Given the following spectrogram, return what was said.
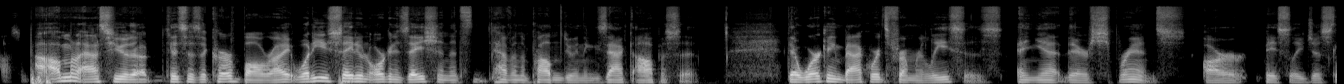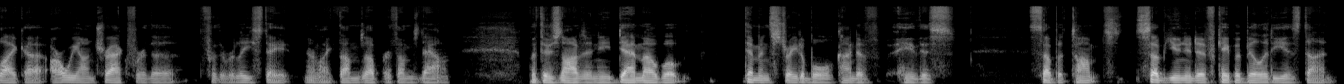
awesome. I'm going to ask you that this is a curveball, right? What do you say to an organization that's having the problem doing the exact opposite? They're working backwards from releases, and yet their sprints are basically just like, a, "Are we on track for the for the release date?" they're like thumbs up or thumbs down, but there's not any demo. But demonstratable kind of hey this subatom subunit of capability is done.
